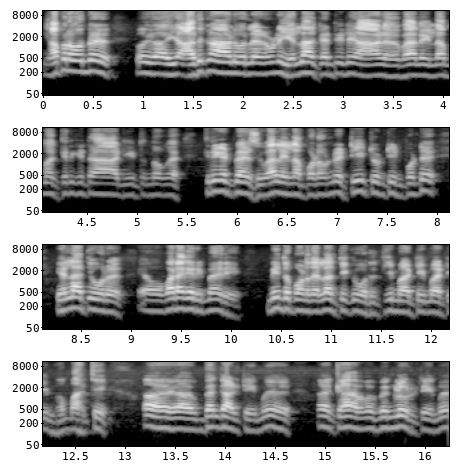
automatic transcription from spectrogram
அப்புறம் வந்து அதுக்கும் ஆடு வரலன்னு எல்லா கண்ட்ரிலையும் ஆடு வேலை இல்லாமல் கிரிக்கெட் ஆடிக்கிட்டு இருந்தவங்க கிரிக்கெட் பிளேயர்ஸுக்கு வேலை இல்லாமல் போனவுடனே டி ட்வெண்ட்டின்னு போட்டு எல்லாத்தையும் ஒரு வடகரி மாதிரி மீந்து போனது எல்லாத்தையும் ஒரு டீமாக டீமாக டீமாக மாற்றி பெங்கால் டீமு பெங்களூர் டீமு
